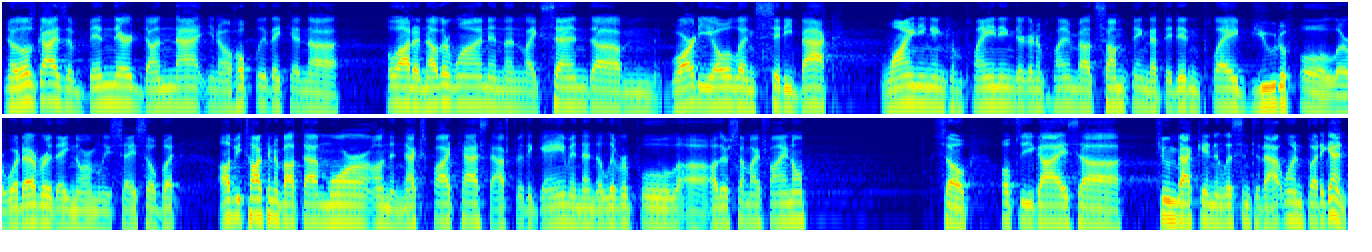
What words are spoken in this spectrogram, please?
you know those guys have been there done that you know hopefully they can uh, pull out another one and then like send um, Guardiola and City back whining and complaining they're going to complain about something that they didn't play beautiful or whatever they normally say so but I'll be talking about that more on the next podcast after the game and then the Liverpool uh, other semifinal. So hopefully you guys uh, tune back in and listen to that one. But again,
